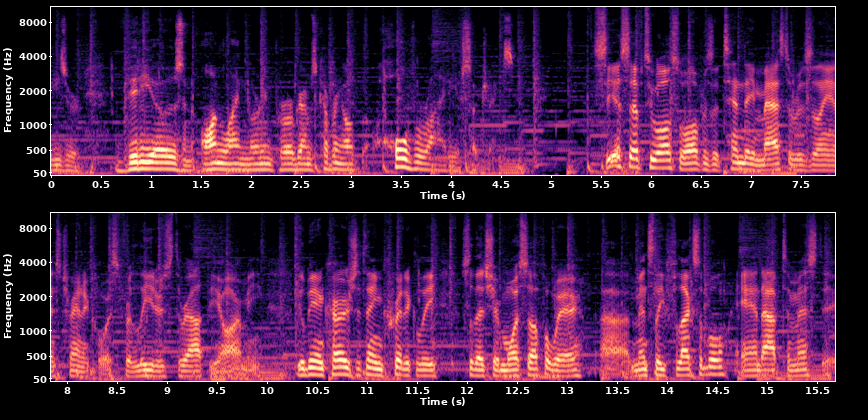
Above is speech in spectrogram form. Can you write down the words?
These are videos and online learning programs covering a whole variety of subjects. CSF2 also offers a 10-day Master Resilience training course for leaders throughout the Army. You'll be encouraged to think critically so that you're more self-aware, uh, mentally flexible, and optimistic.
